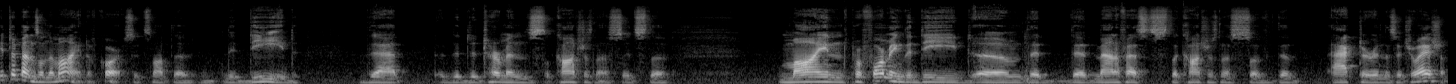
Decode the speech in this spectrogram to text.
It depends on the mind, of course. It's not the, the deed that, that determines consciousness. It's the mind performing the deed um, that, that manifests the consciousness of the actor in the situation.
